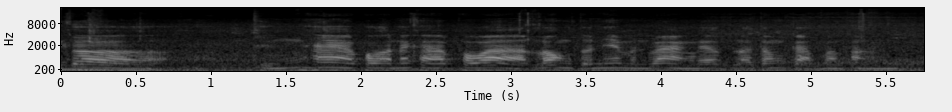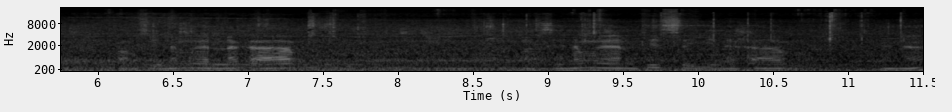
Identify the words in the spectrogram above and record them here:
นี่ก็ถึงห้าพอนะครับ เพราะว่าร่องตัวนี้มันว่างแล้ว เราต้องกลับมาฟังฝั่งสีน้ำเงินนะครับฝั่งสีน้ำเงินที่สี่นะครับนะ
